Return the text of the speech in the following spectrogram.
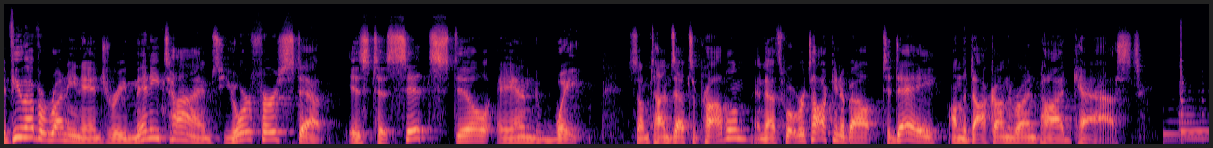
If you have a running injury, many times your first step is to sit still and wait. Sometimes that's a problem, and that's what we're talking about today on the Doc on the Run podcast.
